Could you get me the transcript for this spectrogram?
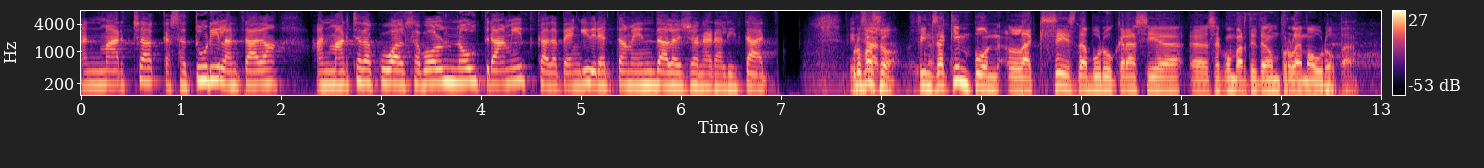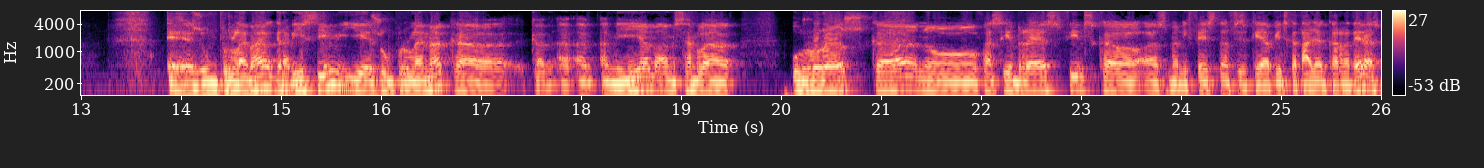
en marxa, que s'aturi l'entrada en marxa de qualsevol nou tràmit que depengui directament de la Generalitat. Professor, fins a quin punt l'accés de burocràcia eh, s'ha convertit en un problema a Europa? És un problema gravíssim i és un problema que, que a, a, a mi em, em sembla horrorós que no facin res fins que es manifesten, fins que, fins que tallen carreteres,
